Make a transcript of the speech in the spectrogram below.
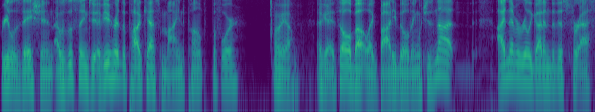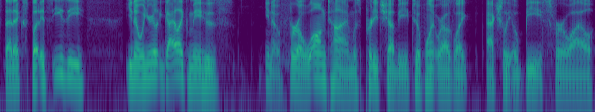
realization. I was listening to have you heard the podcast Mind Pump before? Oh yeah. Okay, it's all about like bodybuilding, which is not I never really got into this for aesthetics, but it's easy, you know, when you're a guy like me who's, you know, for a long time was pretty chubby to a point where I was like actually obese for a while.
